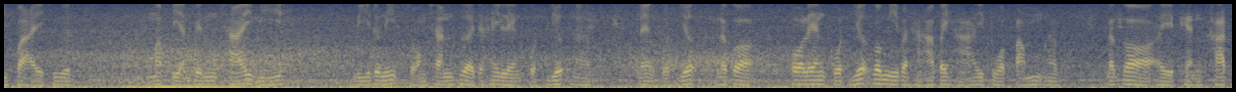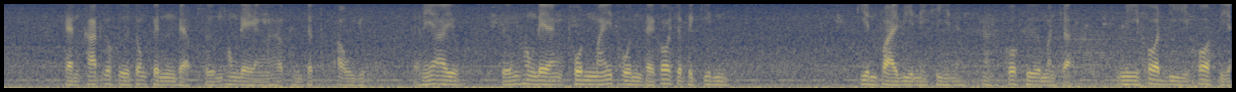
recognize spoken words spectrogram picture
ดิฟายคือมาเปลี่ยนเป็นใช้หวีหวีตัวนี้ 2 ชั้นเพื่อจะให้แรงกดเยอะนะครับแรงกดเยอะ แล้วก็พอแรงกดเยอะก็มีปัญหาไปหาไอตัวปั๊มครับแล้วก็ไอแผ่นคัดแผ่นคัดก็คือต้องเป็นแบบเสริมทองแดงนะครับ ถึงจะเอาอยู่ แต่นี้ไอเสริมทองแดงทนไหมทน แต่ก็จะไปกินกินไฟบีนอีกทีนึงอะก็คือมันจะมีข้อดีข้อเสีย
